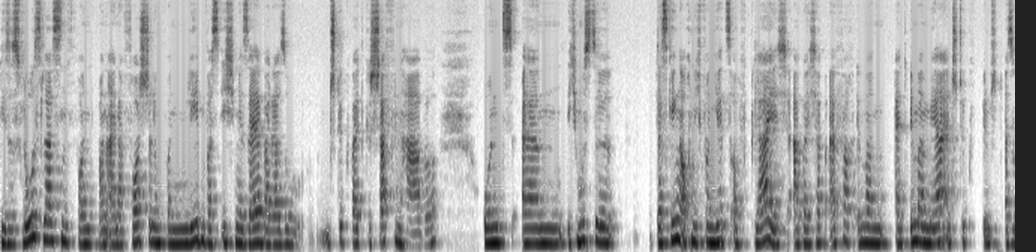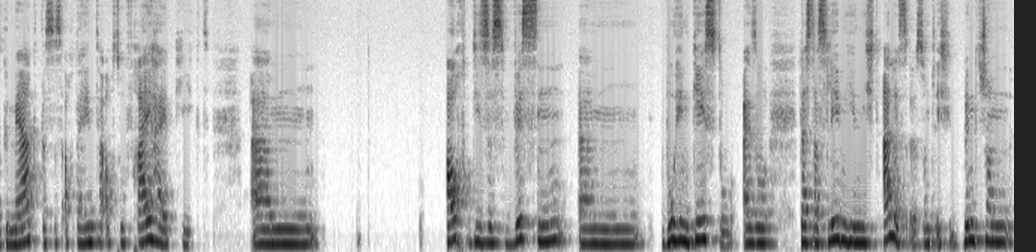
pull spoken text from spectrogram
dieses Loslassen von, von einer Vorstellung von dem Leben, was ich mir selber da so ein Stück weit geschaffen habe. Und ähm, ich musste, das ging auch nicht von jetzt auf gleich, aber ich habe einfach immer, immer mehr ein Stück, also gemerkt, dass es auch dahinter auch so Freiheit liegt ähm, auch dieses Wissen, ähm, wohin gehst du? Also, dass das Leben hier nicht alles ist. Und ich bin schon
